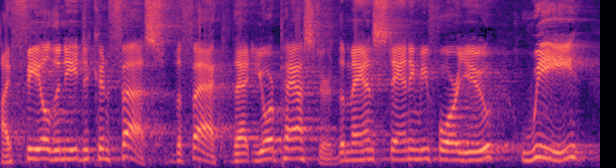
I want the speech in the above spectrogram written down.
I feel the need to confess the fact that your pastor, the man standing before you, we,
